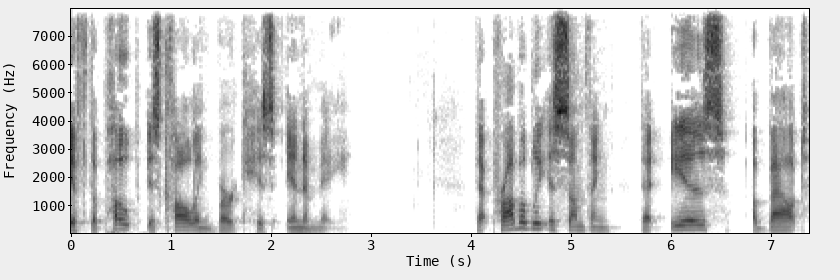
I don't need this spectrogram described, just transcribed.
if the Pope is calling Burke his enemy, that probably is something that is about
